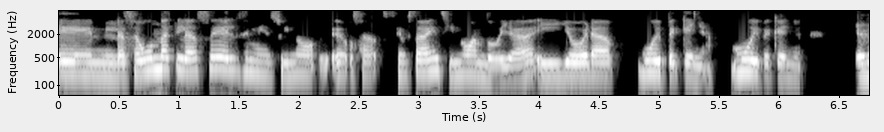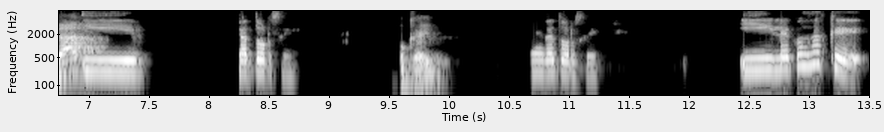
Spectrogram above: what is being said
en la segunda clase él se me insinuó, eh, o sea, se estaba insinuando ya, y yo era muy pequeña, muy pequeña. ¿Edad? Y 14. Ok. Era 14. Y la cosa es que,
